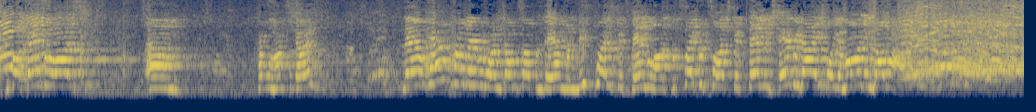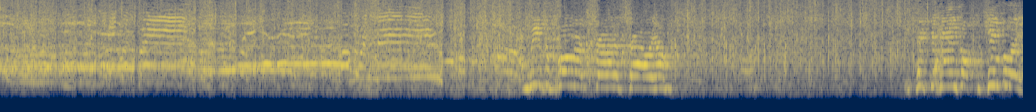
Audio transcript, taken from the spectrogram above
It got vandalised um, a couple of months ago. Now, how come everyone jumps up and down when this place gets vandalised, but sacred sites get damaged every day for your mining dollar? And here's a promise from Australia. You keep your hands off the Kimberley.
